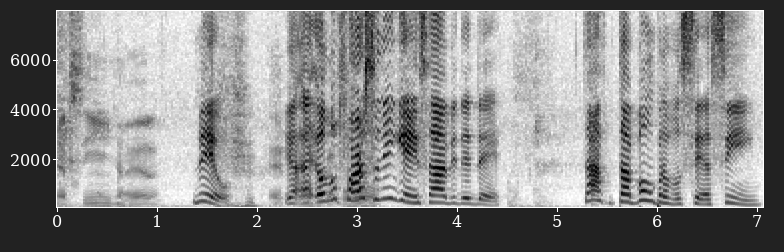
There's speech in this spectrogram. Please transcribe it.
É assim, já era. Meu, É, eu, eu não acabou. forço ninguém, sabe, Dedé? Tá, tá bom pra você assim?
